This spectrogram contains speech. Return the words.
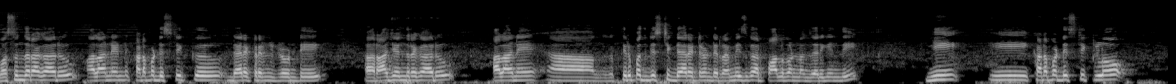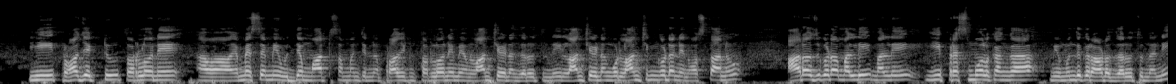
వసుంధర గారు అలానే కడప డిస్టిక్ డైరెక్టర్ అయినటువంటి రాజేంద్ర గారు అలానే తిరుపతి డిస్టిక్ డైరెక్టర్ అయినటువంటి రమేష్ గారు పాల్గొనడం జరిగింది. ఈ ఈ కడప డిస్టిక్లో ఈ ప్రాజెక్టు త్వరలోనే ఎంఎస్ఎంఈ ఉద్యమ మార్ట్ సంబంధించిన ప్రాజెక్ట్ త్వరలోనే మేము లాంచ్ చేయడం జరుగుతుంది. లాంచ్ చేయడం కూడా లాంచింగ్ కూడా నేను వస్తాను. ఆ రోజు కూడా మళ్ళీ మళ్ళీ ఈ ప్రెస్ మూలకంగా మీ ముందుకు రావడం జరుగుతుందని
